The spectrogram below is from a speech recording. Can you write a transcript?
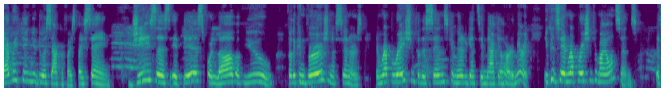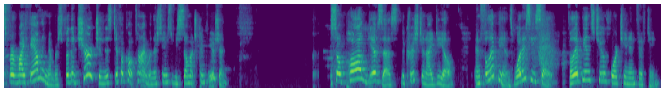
everything you do a sacrifice by saying, Jesus, it is for love of you, for the conversion of sinners, in reparation for the sins committed against the Immaculate Heart of Mary. You can say in reparation for my own sins. It's for my family members, for the church in this difficult time when there seems to be so much confusion. So, Paul gives us the Christian ideal in Philippians. What does he say? Philippians 2 14 and 15.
